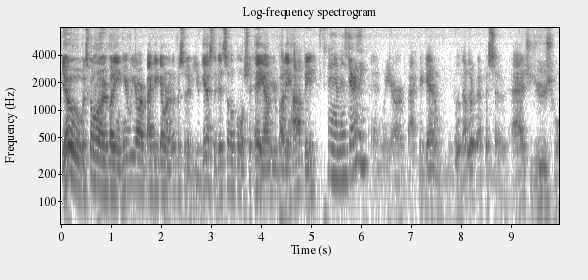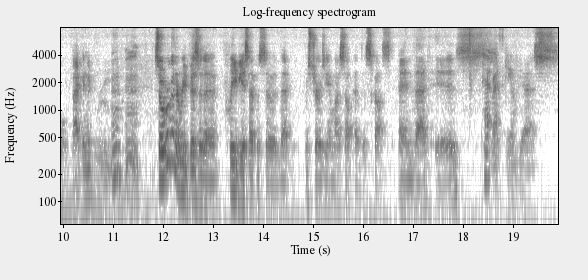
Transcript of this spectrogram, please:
Yo, what's going on, everybody? And here we are back again with another episode of You Guessed It, It's All Bullshit. Hey, I'm your buddy Hoppy, And Miss Jersey. and we are back again with another episode, as usual, back in the groove. Mm-hmm. So, we're going to revisit a previous episode that Miss Jersey and myself had discussed, and that is. Pet rescue. Yes,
